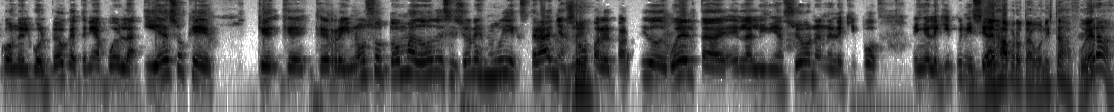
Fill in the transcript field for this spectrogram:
con el golpeo que tenía Puebla. Y eso que, que, que- que Reynoso toma dos decisiones muy extrañas, Sí. ¿no? Para el partido de vuelta, en la alineación, en el equipo, en el equipo inicial. Deja protagonistas afuera.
